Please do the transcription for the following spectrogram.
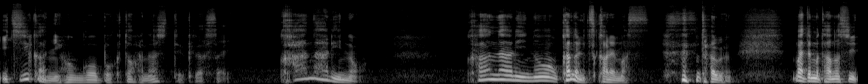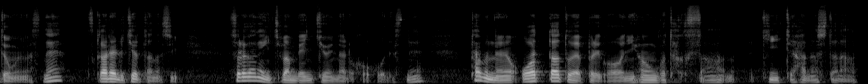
1時間日本語を僕と話してください。かなりのかなりのかなり疲れます。多分。まあでも楽しいと思いますね。疲れるけど楽しい。それがね一番勉強になる方法ですね。多分ね終わった後はやっぱりこう日本語たくさん聞いて話したなっ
